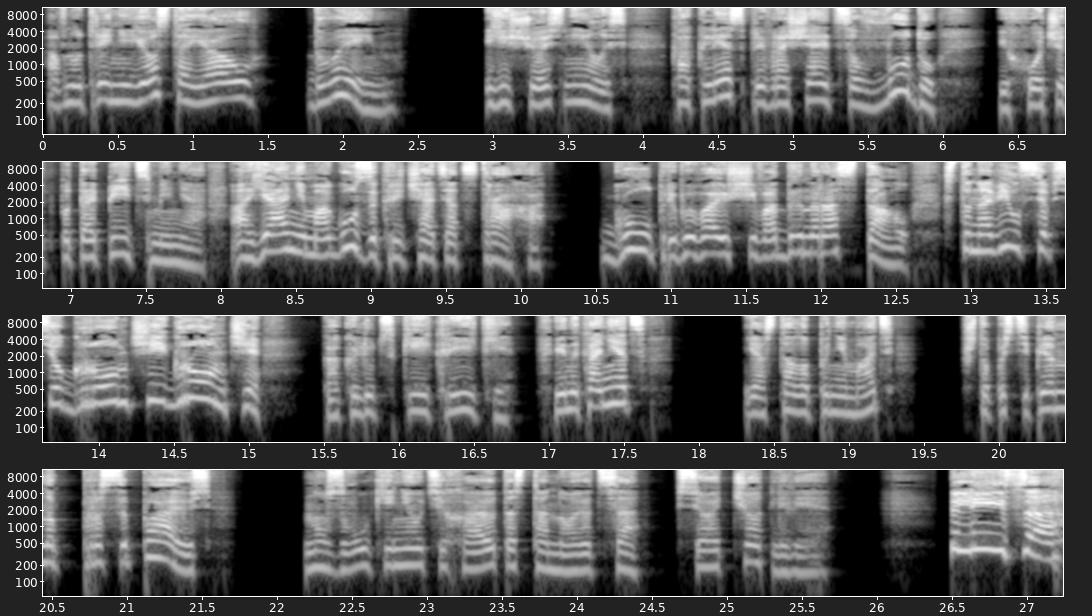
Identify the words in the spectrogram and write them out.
а внутри нее стоял Дуэйн. Еще снилось, как лес превращается в воду и хочет потопить меня, а я не могу закричать от страха. Гул прибывающей воды нарастал, становился все громче и громче, как и людские крики. И, наконец, я стала понимать, что постепенно просыпаюсь, но звуки не утихают, а становятся все отчетливее. «Лиса,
